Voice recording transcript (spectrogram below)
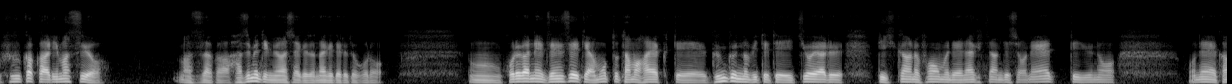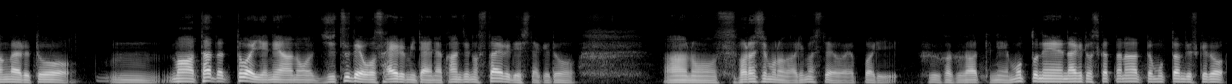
風格ありますよ。松坂。初めて見ましたけど、投げてるところ。うん、これがね、全盛期はもっと球速くて、ぐんぐん伸びてて勢いある力感のフォームで投げてたんでしょうねっていうのをね、考えると、うん、まあ、ただ、とはいえね、あの、術で抑えるみたいな感じのスタイルでしたけど、あの、素晴らしいものがありましたよ、やっぱり。風格があってね、もっとね、投げてほしかったなって思ったんですけど、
